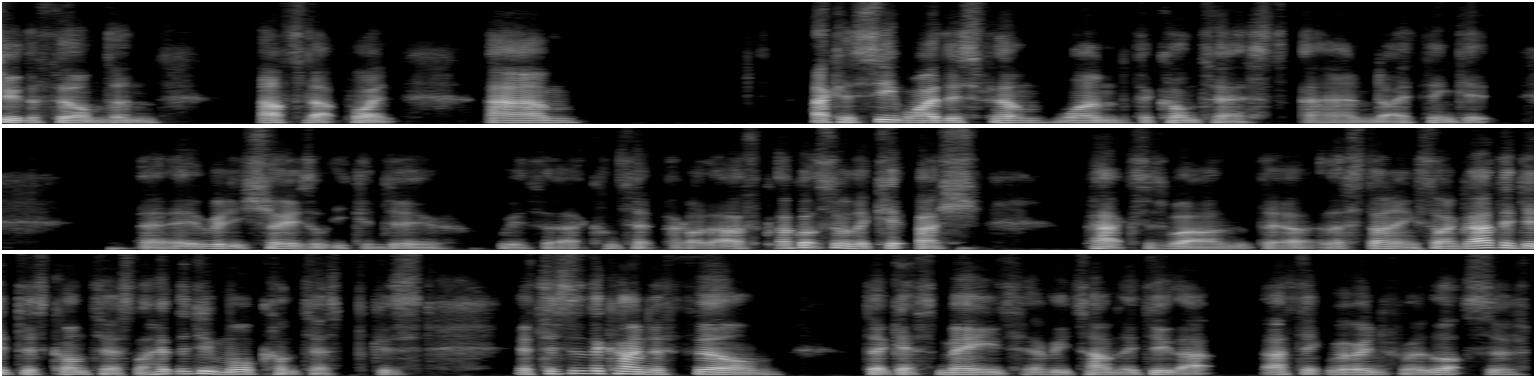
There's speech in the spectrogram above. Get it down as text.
to the film than after that point. Um, I can see why this film won the contest, and I think it uh, it really shows what you can do with uh, content pack like that. I've, I've got some of the Kit Bash packs as well, and they're they're stunning. So I'm glad they did this contest. I hope they do more contests because if this is the kind of film that gets made every time they do that, I think we're in for lots of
